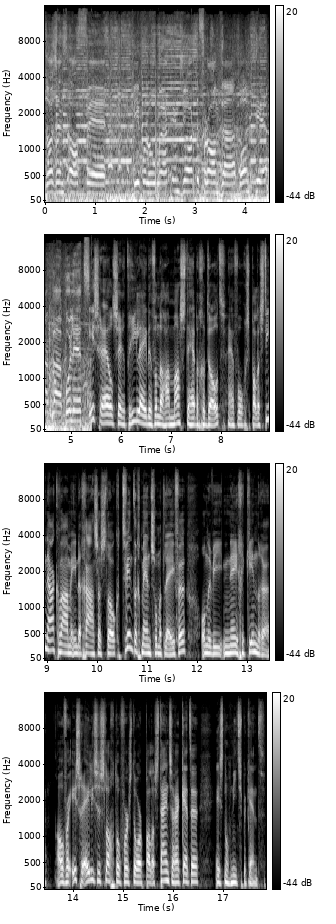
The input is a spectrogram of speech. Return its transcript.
dozens of uh, people who were injured from the and the bullets. Israël zegt drie leden van de Hamas te hebben gedood en volgens Palestina kwamen in de Gazastrook 20 mensen om het leven, onder wie negen kinderen. Over Israëlische slachtoffers door Palestijnse raketten is nog niets bekend.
